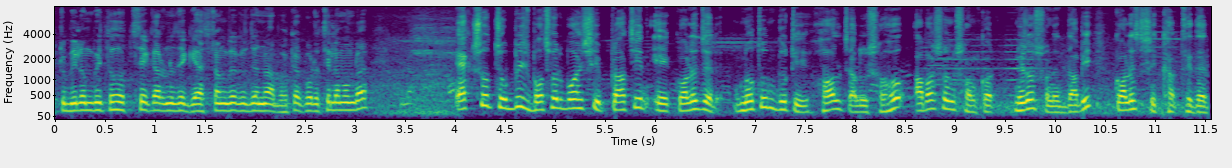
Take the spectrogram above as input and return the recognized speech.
একটু বিলম্বিত হচ্ছে কারণে যে গ্যাস সংযোগের জন্য অপেক্ষা করেছিলাম আমরা। একশো চব্বিশ বছর বয়সী প্রাচীন এ কলেজের নতুন দুটি হল চালু সহ আবাসন সংকট নিরসনের দাবি কলেজ শিক্ষার্থীদের।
